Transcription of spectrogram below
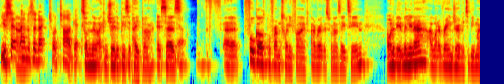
You set um, that as an actual target. so the, I can show you the piece of paper. It says Yeah. uh, four goals before I'm 25, and I wrote this when I was 18. I want to be a millionaire. I want a Range Rover to be my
